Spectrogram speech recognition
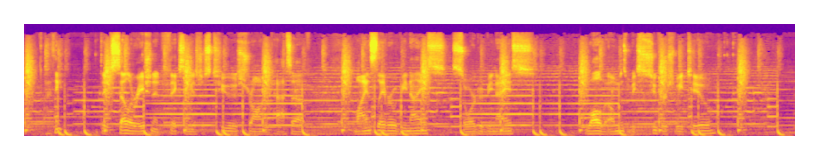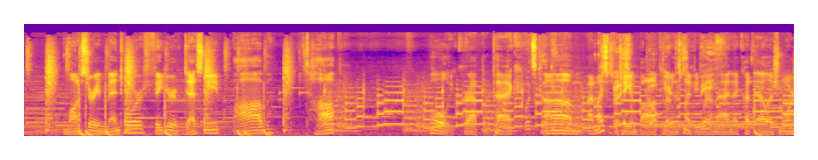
I think the acceleration and fixing is just too strong to pass up. Mindslaver would be nice. Sword would be nice. Wall of Omens would be super sweet too. Monastery Mentor, Figure of Destiny, Bob, Top. Holy crap, the pack. What's cooking? Um, I might just be taking Bob here. This might be where I'm at, and I cut the Elesh Norn.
